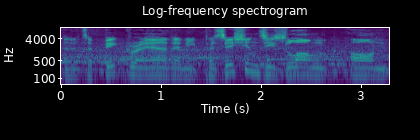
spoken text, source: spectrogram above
and it's a big ground, and he positions his long on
